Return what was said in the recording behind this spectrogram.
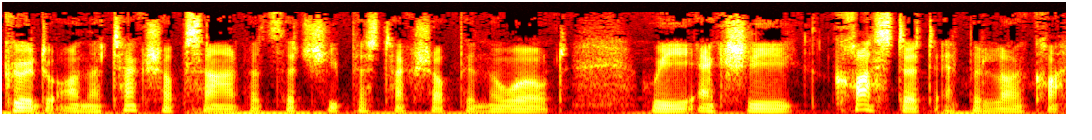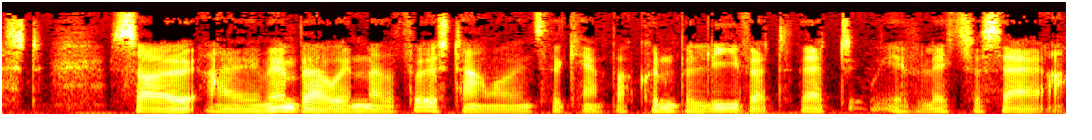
good on the tuck shop side, but it's the cheapest tuck shop in the world. We actually cost it at below cost. So I remember when the first time I went to the camp, I couldn't believe it that if let's just say. I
